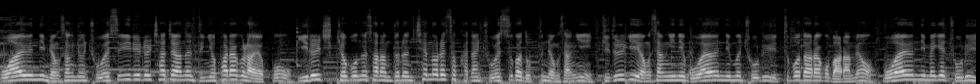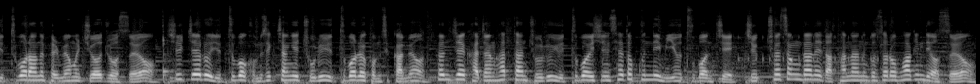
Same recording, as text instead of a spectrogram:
모아요님 영상 중 조회수 1위를 차지하는 등의 활약을 하였고 이를 지켜보는 사람들은 채널에서 가장 조회수가 높은 영상이 비둘기 영상이니 모아요님은 조류 유튜버다라고 말하며 모아요님에게 조류 유튜버라는 별명을 지어주었어요. 실제로 유튜버 검색창에 조류 유튜버를 검색하면 현재 가장 핫한 조류 유튜버이신 새덕후님 이후 두 번째, 즉 최상단에 나타나는 것으로 확인되었어요.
